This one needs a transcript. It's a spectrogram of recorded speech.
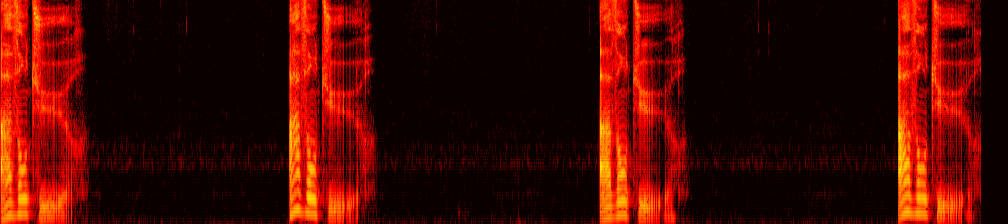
Aventure. Aventure. Aventure. Aventure.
